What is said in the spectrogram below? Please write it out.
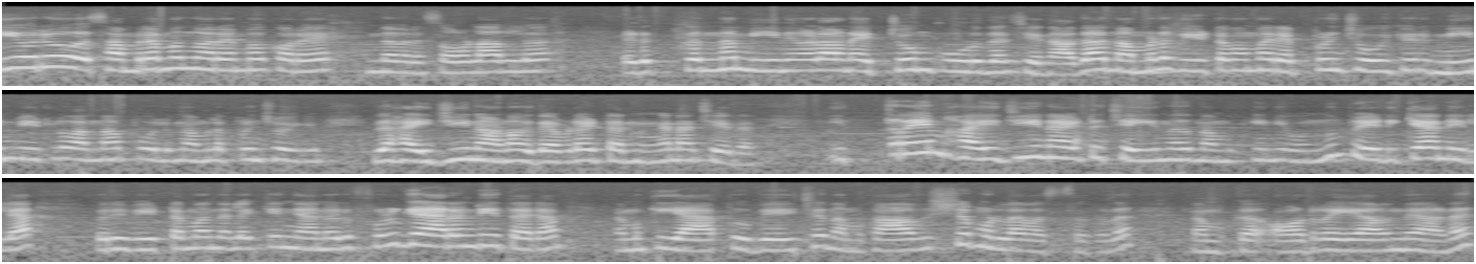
ഈ ഒരു സംരംഭം എന്ന് പറയുമ്പോൾ കുറേ എന്താ പറയുക സോളാറിൽ എടുക്കുന്ന മീനുകളാണ് ഏറ്റവും കൂടുതൽ ചെയ്യുന്നത്. അതാ നമ്മൾ വീട്ടമ്മമാർ എപ്പോഴും ചോദിക്കും ഒരു മീൻ വീട്ടിൽ വന്നാൽ പോലും നമ്മൾ എപ്പോഴും ചോദിക്കും ഇത് ഹൈജീൻ ആണോ? ഇത് എവിടെ ഇട്ട് എങ്ങനെ ചെയ്തത് ഇത്രയും ഹൈജീനായിട്ട് ചെയ്യുന്നത് നമുക്കിനി ഒന്നും പേടിക്കാനില്ല. ഒരു വീട്ടമ്മ നിലയ്ക്ക് ഞാനൊരു ഫുൾ ഗ്യാരണ്ടി തരാം. നമുക്ക് ഈ ആപ്പ് ഉപയോഗിച്ച് നമുക്ക് ആവശ്യമുള്ള വസ്തുക്കൾ നമുക്ക് ഓർഡർ ചെയ്യാവുന്നതാണ്.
